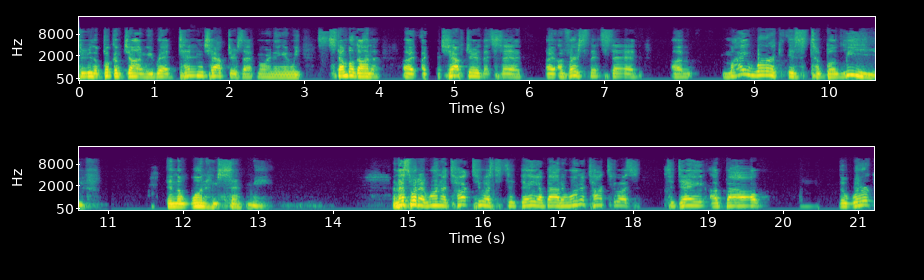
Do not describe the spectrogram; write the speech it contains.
through the book of John. We read 10 chapters that morning and we stumbled on a, a, a chapter that said, a, a verse that said, um, My work is to believe in the one who sent me. And that's what I want to talk to us today about. I want to talk to us today about the work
